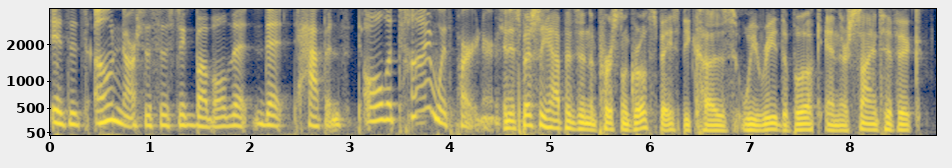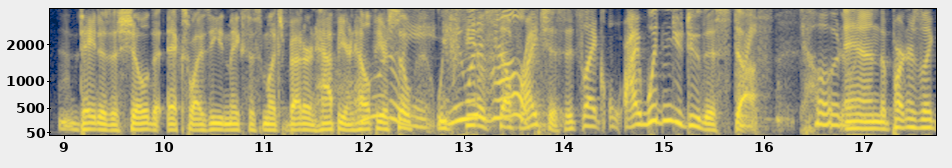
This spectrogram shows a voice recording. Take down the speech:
is its own narcissistic bubble that that happens all the time with partners. And especially happens in the personal growth space because we read the book and there's scientific data to show that XYZ makes us much better and happier and healthier. Totally. So we, we feel self righteous. It's like, why wouldn't you do this stuff? Totally. And the partner's like,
